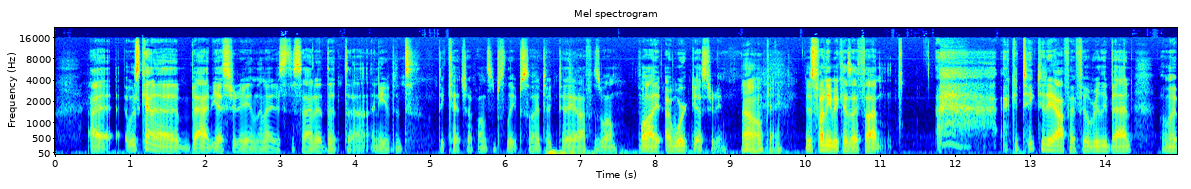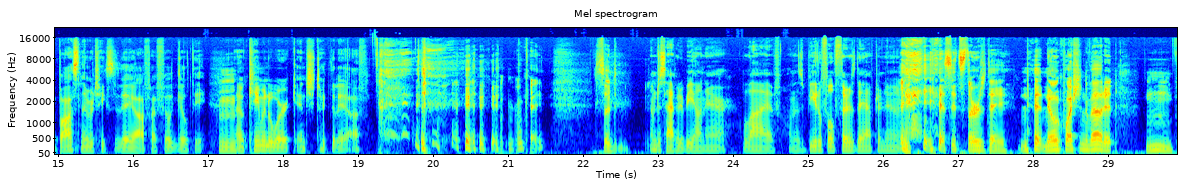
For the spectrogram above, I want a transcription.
I it was kind of bad yesterday, and then I just decided that uh, I needed to catch up on some sleep, so I took today off as well. Well, I, I worked yesterday. Oh, okay. It was funny because I thought I could take today off. I feel really bad, but my boss never takes the day off. I feel guilty. Hmm. I came into work and she took the day off. okay. So d- I'm just happy to be on air live on this beautiful Thursday afternoon. yes, it's Thursday. no question about it. Mm.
